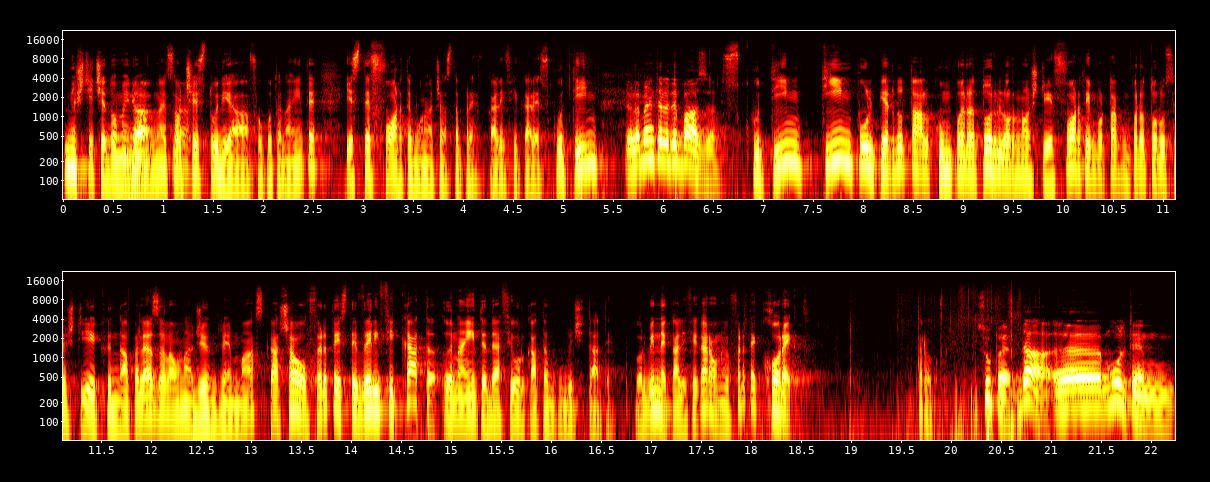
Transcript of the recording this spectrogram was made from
nu știi ce domeniu da, sau da. ce studii a făcut înainte, este foarte bună această precalificare. Scutim elementele de bază. Scutim timpul pierdut al cumpărătorilor noștri. E foarte important cumpărătorul să știe când apelează la un agent Remax că acea ofertă este verificată înainte de a fi urcată în publicitate. Vorbim de calificarea unei oferte corect. Te rog. Super, da. Uh, multe îmi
